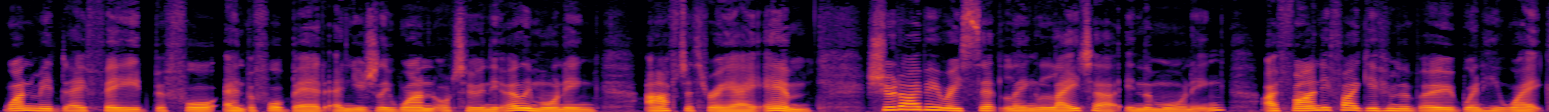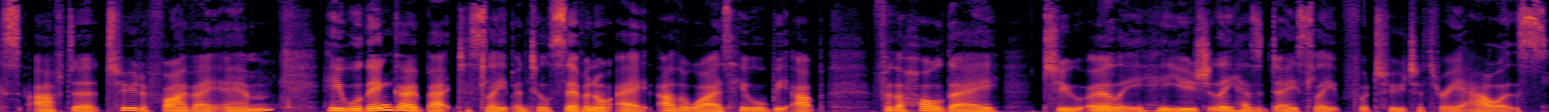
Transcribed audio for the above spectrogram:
one midday feed before and before bed, and usually one or two in the early morning after 3 a.m. Should I be resettling later in the morning? I find if I give him the boob when he wakes after 2 to 5 a.m., he will then go back to sleep until 7 or 8. Otherwise, he will be up for the whole day too early. He usually has a day sleep for 2 to 3 hours.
